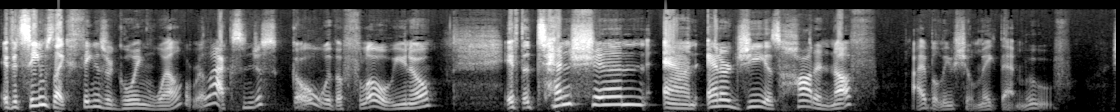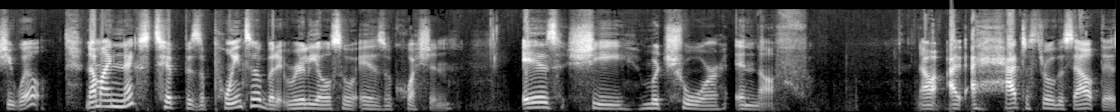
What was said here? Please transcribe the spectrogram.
If it seems like things are going well, relax and just go with the flow, you know? If the tension and energy is hot enough, I believe she'll make that move. She will. Now, my next tip is a pointer, but it really also is a question is she mature enough? Now, I, I, had to throw this out there,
